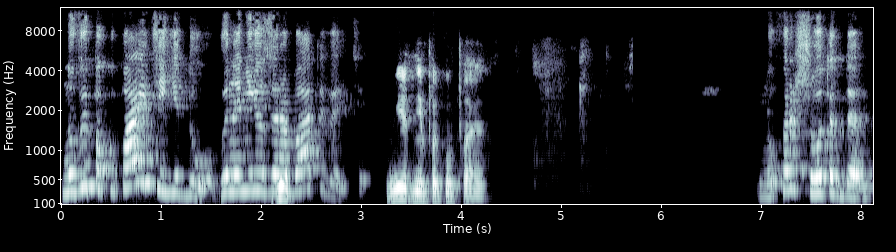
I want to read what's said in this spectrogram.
но вы покупаете еду, вы на нее зарабатываете. Нет, не покупаю. Ну, хорошо тогда.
